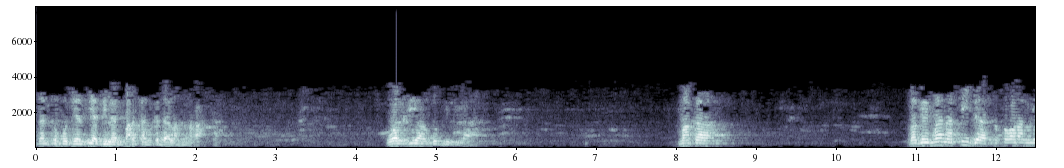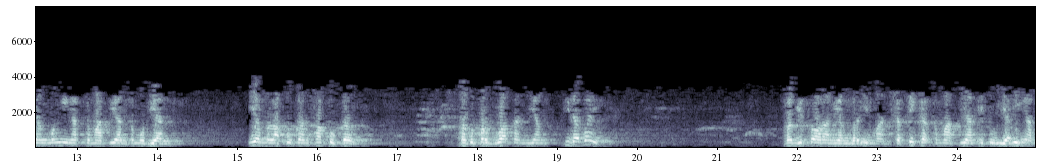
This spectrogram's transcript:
Dan kemudian ia dilemparkan ke dalam neraka. Wal'iyadzubillah. Maka bagaimana tidak seseorang yang mengingat kematian kemudian ia melakukan satu ke satu perbuatan yang tidak baik? Bagi seorang yang beriman ketika kematian itu ia ingat.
